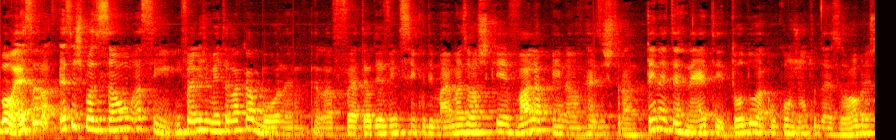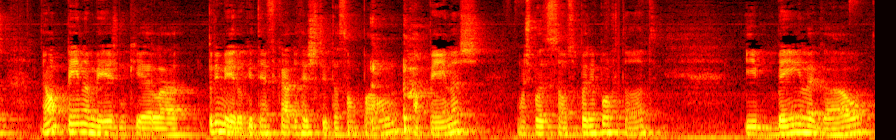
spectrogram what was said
Bom, essa, essa exposição, assim, infelizmente ela acabou, né? Ela foi até o dia 25 de maio, mas eu acho que vale a pena registrar. Tem na internet todo o conjunto das obras. É uma pena mesmo que ela, primeiro, que tenha ficado restrita a São Paulo apenas, uma exposição super importante e bem legal.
